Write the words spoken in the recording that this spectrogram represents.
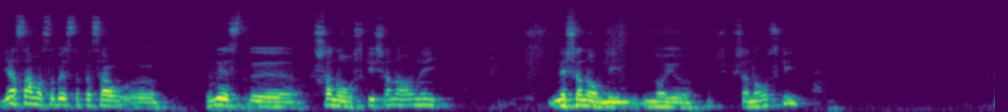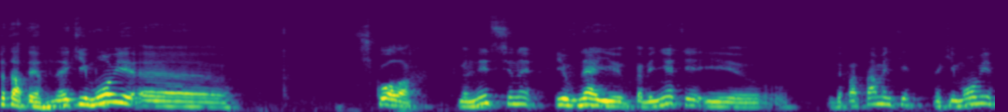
Я сам особисто писав е, лист е, Кшановський, шановний, не шановний мною Кшановський. Спитати, на якій мові е, в школах Хмельниччини і в неї в кабінеті, і в департаменті, на якій мові е,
